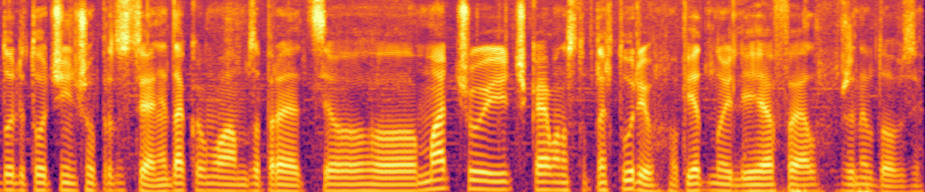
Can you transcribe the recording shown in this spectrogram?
Долю того чи іншого протистояння. Дякуємо вам за перегляд цього матчу і чекаємо наступних турів об'єднаної ліги АФЛ вже невдовзі.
